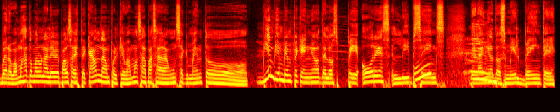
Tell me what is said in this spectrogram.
Bueno, vamos a tomar una leve pausa de este countdown porque vamos a pasar a un segmento bien, bien, bien pequeño de los peores lip syncs del año 2020.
